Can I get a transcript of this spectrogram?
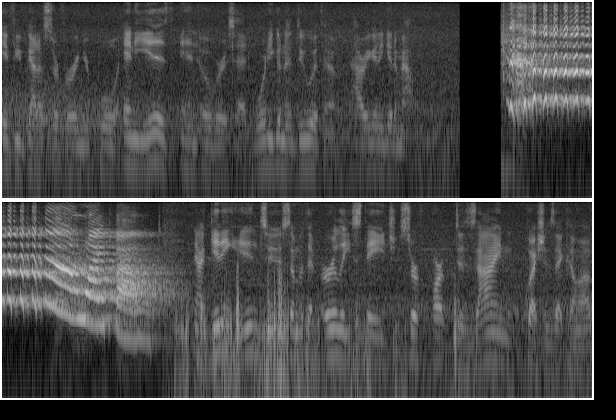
if you've got a surfer in your pool and he is in over his head? What are you going to do with him? How are you going to get him out? about. Now, getting into some of the early stage surf park design questions that come up,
